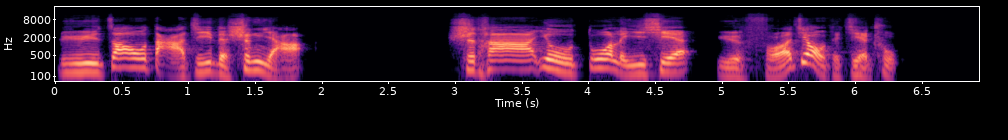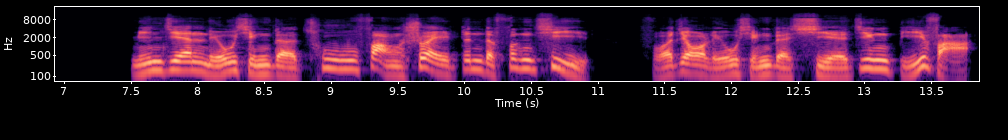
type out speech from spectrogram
屡遭打击的生涯，使他又多了一些与佛教的接触。民间流行的粗放率真的风气。佛教流行的写经笔法，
